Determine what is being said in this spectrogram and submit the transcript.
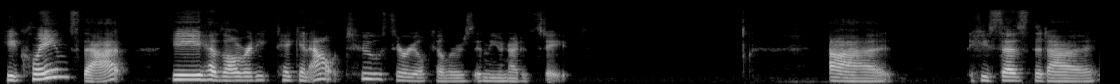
He claims that he has already taken out two serial killers in the United States. Uh, he says that uh,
